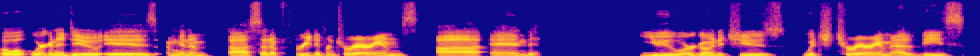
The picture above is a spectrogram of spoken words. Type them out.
But what we're gonna do is I'm gonna uh, set up three different terrariums, uh, and you are going to choose which terrarium out of these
